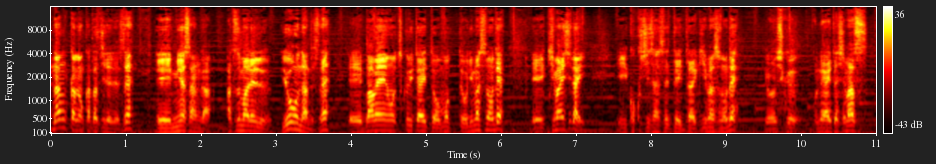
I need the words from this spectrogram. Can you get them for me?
何かの形でですね、えー、皆さんが集まれるようなですね、えー、場面を作りたいと思っておりますので、えー、決まり次第、告知させていただきますので、よろしくお願いいたします。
